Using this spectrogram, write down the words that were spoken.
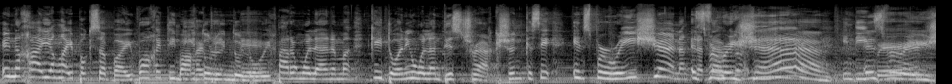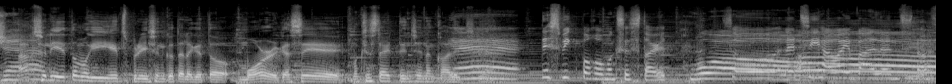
Eh, nakaya nga ipagsabay. Bakit hindi Bakit ituloy-tuloy? hindi? Parang wala naman. Kay Donnie, walang distraction kasi inspiration ang katabi. Inspiration. Hindi ba? Inspiration. Actually, ito magiging inspiration ko talaga to more kasi magsa-start din siya ng college niya. This week po ko magsa-start. So, let's see how I balance stuff.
